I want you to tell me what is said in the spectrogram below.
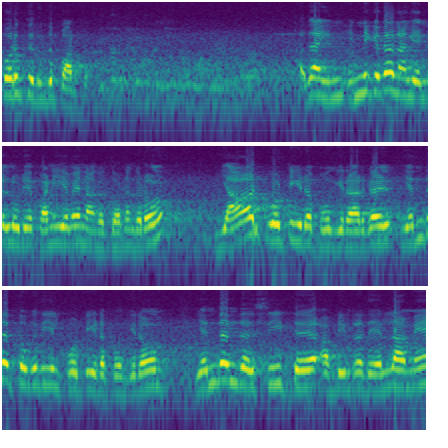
பொறுத்திருந்து பார்ப்போம். அதான் இன் இன்றைக்கி தான் நாங்கள் எங்களுடைய பணியவே நாங்கள் தொடங்குகிறோம் யார் போட்டியிட போகிறார்கள்? எந்த தொகுதியில் போட்டியிட போகிறோம்? எந்தெந்த சீட்டு அப்படின்றது எல்லாமே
